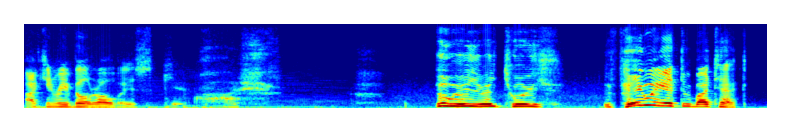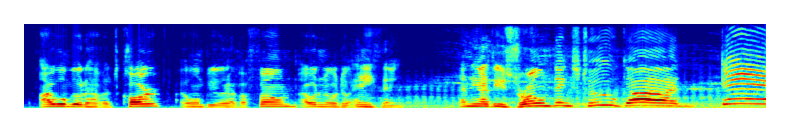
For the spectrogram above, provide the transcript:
I can rebuild it always. Gosh. Don't make the right choice. If Penguin get through my tech, I won't be able to have a car, I won't be able to have a phone, I wouldn't be able to do anything. And you got these drone things too, god damn!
